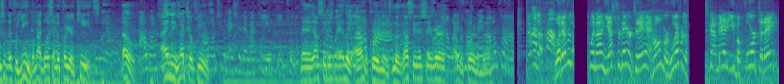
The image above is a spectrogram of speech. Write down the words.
Whatever. Do something for you. But I'm not doing something for your kids. Whatever. No, I want you I ain't even make met your sure that- kids. I want you to make sure that my kids eat too. Man, y'all see this, man? Look, I'm recording time. this. Look, y'all see this shit, You bro? wanna I'm waste recording, their bro. mama time. Whatever the f- went on yesterday or today at home or whoever the f- got mad at you before today,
